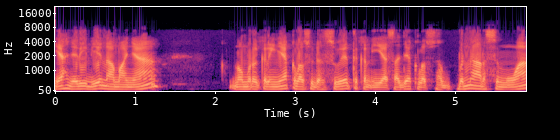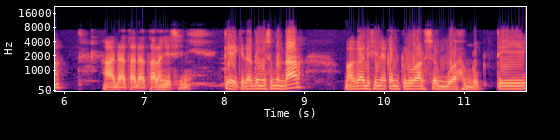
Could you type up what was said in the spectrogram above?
ya jadi dia namanya nomor rekeningnya kalau sudah sesuai tekan iya saja. Kalau sudah benar semua nah, data-data di sini. Oke kita tunggu sebentar. Maka di sini akan keluar sebuah bukti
